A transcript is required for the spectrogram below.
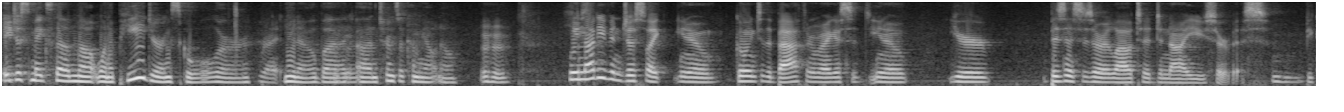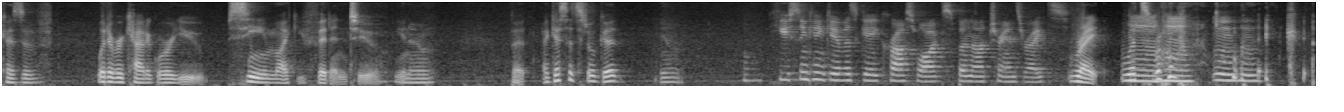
It just makes them not want to pee during school or, Right. you know, but uh, in terms of coming out, no. Mm-hmm. Well, not even just like you know going to the bathroom. I guess it's, you know your businesses are allowed to deny you service because of whatever category you seem like you fit into. You know, but I guess it's still good. Yeah. Houston can give us gay crosswalks, but not trans rights. Right. What's wrong? Mm-hmm. Like,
